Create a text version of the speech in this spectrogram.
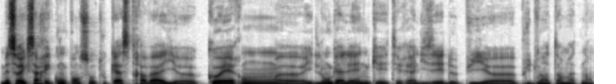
mais c'est vrai que ça récompense en tout cas ce travail cohérent et de longue haleine qui a été réalisé depuis plus de 20 ans maintenant.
